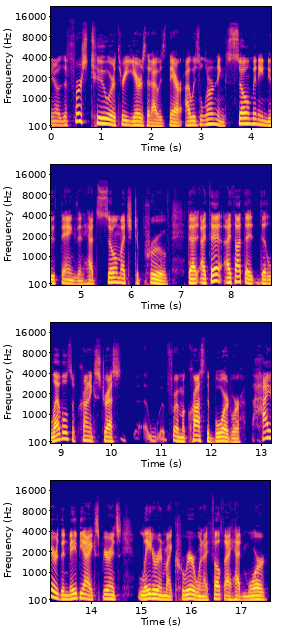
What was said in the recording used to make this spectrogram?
you know, the first two or three years that I was there, I was learning so many new things and had so much to prove that I th- I thought that the levels of chronic stress uh, from across the board were higher than maybe I experienced later in my career when I felt I had more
